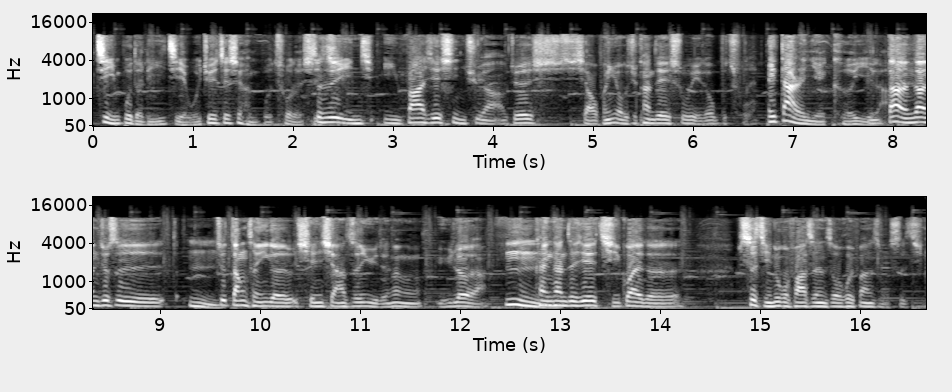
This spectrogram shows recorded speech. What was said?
进一步的理解，我觉得这是很不错的事情，甚至引引发一些兴趣啊。我觉得小朋友去看这些书也都不错，哎，大人也可以啦。大人当然就是嗯，就当成一个闲暇之余的那种娱乐啊，嗯，看一看这些奇怪的事情，如果发生的时候会发生什么事情。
